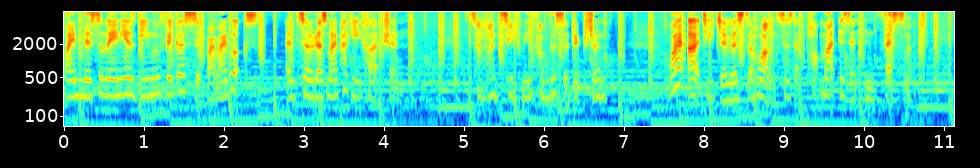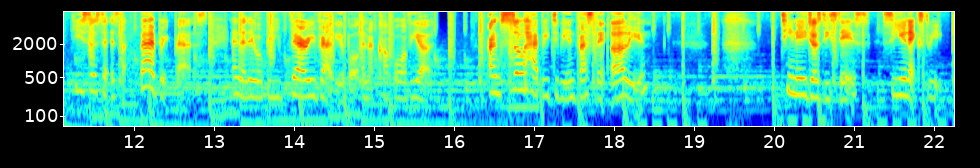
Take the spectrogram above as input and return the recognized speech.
My miscellaneous Dimoo figures sit by my books, and so does my Pucky collection. Someone save me from this addiction. My art teacher, Mr. Huang, says that Pop Mart is an investment. He says that it's like Bear Bears, and that they will be very valuable in a couple of years. I'm so happy to be investing early. Teenagers these days. See you next week.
